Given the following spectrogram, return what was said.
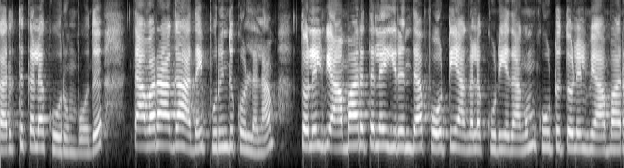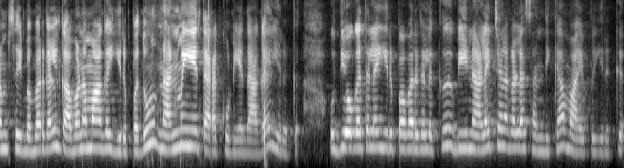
கருத்துக்களை கூறும்போது தவறாக அதை புரிந்து கொள்ளலாம். தொழில் வியாபாரத்தில் இருந்த போட்டி அகலக்கூடியதாகவும் கூட்டு தொழில் வியாபாரம் செய்பவர்கள் கவனமாக இருப்பதும் நன்மையை தரக்கூடியதாக இருக்கு. உத்தியோகத்தில் இருப்பவர்களுக்கு வீண் அலைச்சல்களை சந்திக்க வாய்ப்பு இருக்கு.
